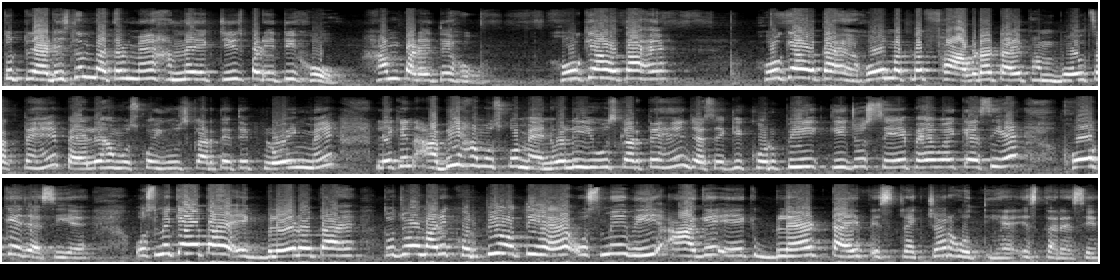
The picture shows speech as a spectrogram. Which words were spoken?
तो ट्रेडिशनल मेथड में हमने एक चीज़ पढ़ी थी, हो। हम पढ़े थे हो। हो क्या होता है? हो क्या होता है। हो मतलब फावड़ा टाइप हम बोल सकते हैं। पहले हम उसको यूज़ करते थे प्लोइंग में, लेकिन अभी हम उसको मैनुअली यूज़ करते हैं। जैसे कि खुरपी की जो सेप है वह कैसी है हो के जैसी है। उसमें क्या होता है? एक ब्लेड होता है। तो जो हमारी खुरपी होती है, उसमें भी आगे एक ब्लेड टाइप स्ट्रक्चर होती है इस तरह से।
